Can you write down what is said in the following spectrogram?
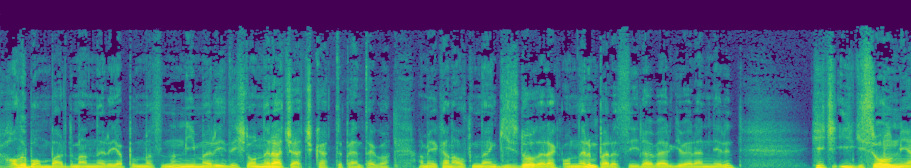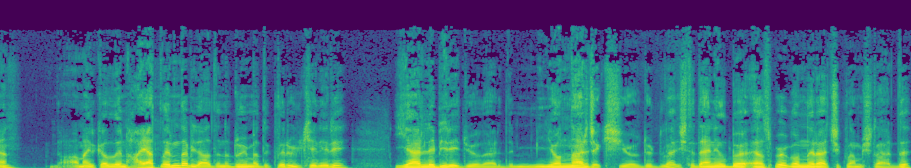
halı bombardımanları yapılmasının mimarıydı. İşte onları açığa çıkarttı Pentagon. Amerikan halkından gizli olarak onların parasıyla vergi verenlerin hiç ilgisi olmayan Amerikalıların hayatlarında bile adını duymadıkları ülkeleri yerle bir ediyorlardı. Milyonlarca kişiyi öldürdüler. İşte Daniel Ellsberg onları açıklamışlardı.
